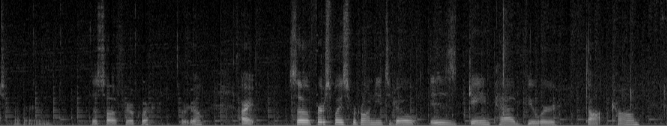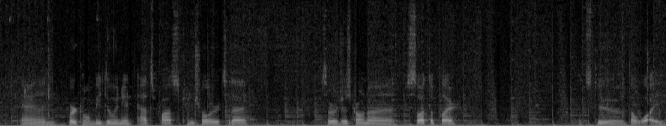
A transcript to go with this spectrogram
turn this off real quick. There we go. Alright, so first place we're going to need to go is gamepadviewer.com and we're going to be doing an Xbox controller today. So we're just going to select the player. Let's do the white.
